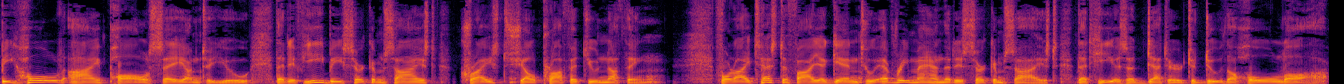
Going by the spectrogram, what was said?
Behold, I, Paul, say unto you, that if ye be circumcised, Christ shall profit you nothing. For I testify again to every man that is circumcised, that he is a debtor to do the whole law.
